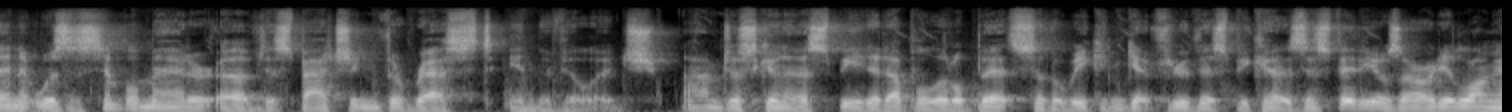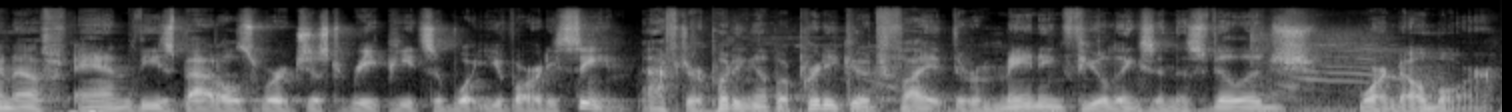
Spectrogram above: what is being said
then it was a simple matter of dispatching the rest in the village. I'm just gonna speed it up a little bit so that we can get through this because this video is already long enough and these battles were just repeats of what you've already seen. After putting up a pretty good fight, the remaining fulings in this village were no more.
